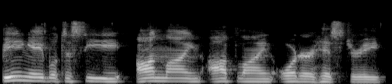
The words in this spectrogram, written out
being able to see online, offline order history,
